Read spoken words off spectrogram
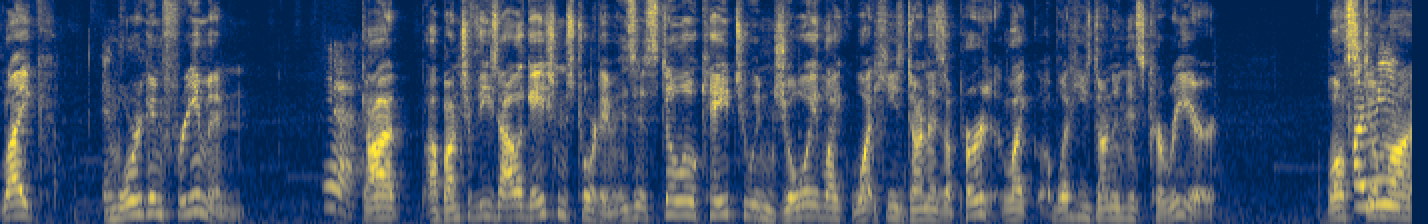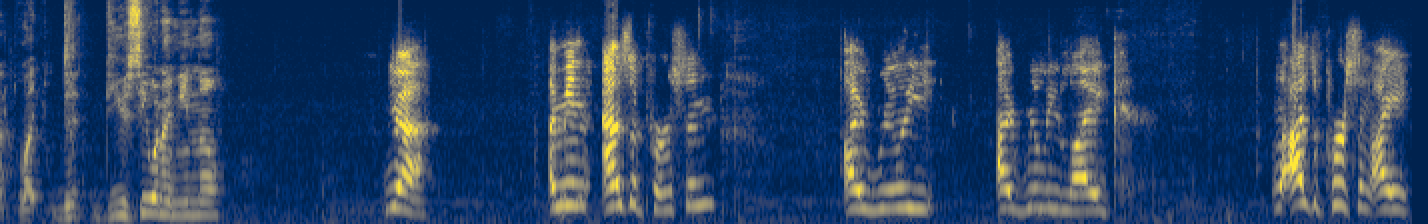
Like Morgan Freeman Yeah. got a bunch of these allegations toward him. Is it still okay to enjoy like what he's done as a per like what he's done in his career while still mean- not like do, do you see what I mean though? Yeah. I mean, as a person, I really, I really like. As a person, I,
